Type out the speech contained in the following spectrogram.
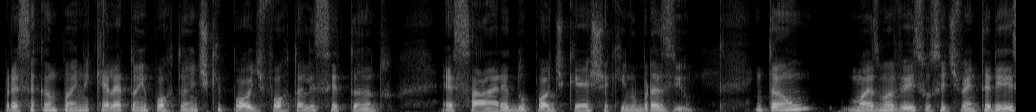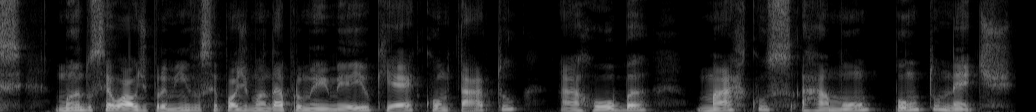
para essa campanha que ela é tão importante que pode fortalecer tanto essa área do podcast aqui no Brasil. Então, mais uma vez, se você tiver interesse, manda o seu áudio para mim. Você pode mandar para o meu e-mail que é contato@marcosramon.net.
